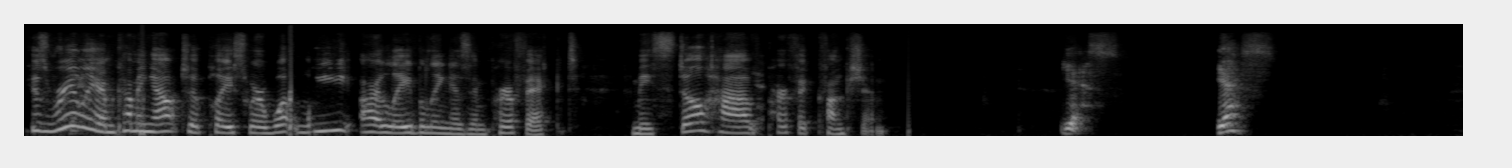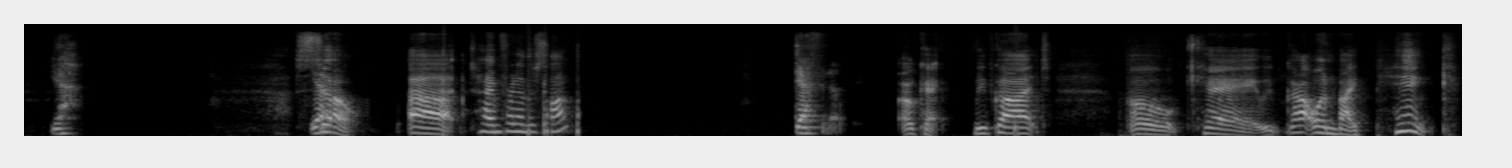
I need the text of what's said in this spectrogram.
Because really I'm coming out to a place where what we are labeling as imperfect may still have Yeah. perfect function. Yes. Yes. Yeah. So, uh time for another song? Definitely. Okay, we've got okay, we've got one by Pink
